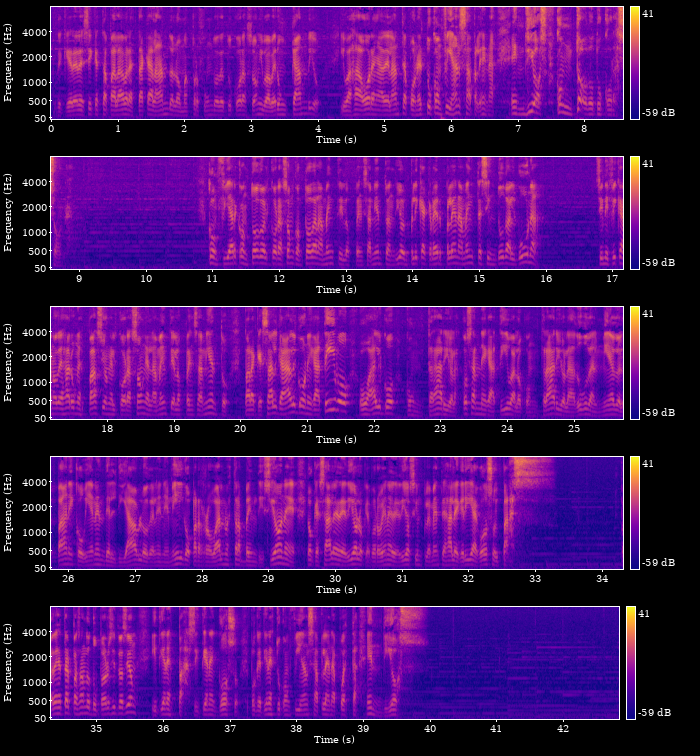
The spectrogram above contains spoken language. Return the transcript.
Porque quiere decir que esta palabra está calando en lo más profundo de tu corazón y va a haber un cambio y vas ahora en adelante a poner tu confianza plena en Dios con todo tu corazón. Confiar con todo el corazón, con toda la mente y los pensamientos en Dios implica creer plenamente sin duda alguna. Significa no dejar un espacio en el corazón, en la mente en los pensamientos para que salga algo negativo o algo contrario. Las cosas negativas, lo contrario, la duda, el miedo, el pánico vienen del diablo, del enemigo para robar nuestras bendiciones. Lo que sale de Dios, lo que proviene de Dios simplemente es alegría, gozo y paz. Puedes estar pasando tu peor situación y tienes paz y tienes gozo, porque tienes tu confianza plena puesta en Dios.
